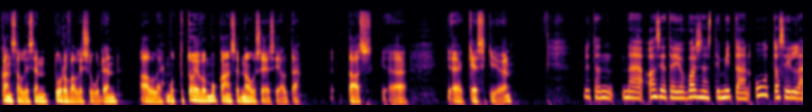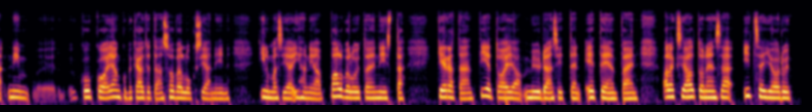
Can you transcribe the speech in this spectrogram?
kansallisen turvallisuuden alle, mutta toivon mukaan se nousee sieltä taas keskiöön. Nythän nämä asiat ei ole varsinaisesti mitään uutta, sillä niin koko ajan kun me käytetään sovelluksia, niin ilmaisia ihania palveluita ja niistä kerätään tietoa ja myydään sitten eteenpäin. Aleksi Aaltonen, sä itse jouduit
